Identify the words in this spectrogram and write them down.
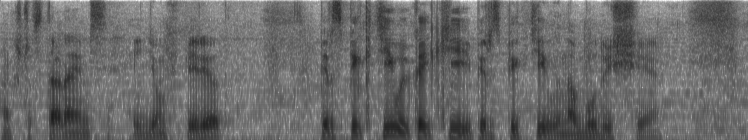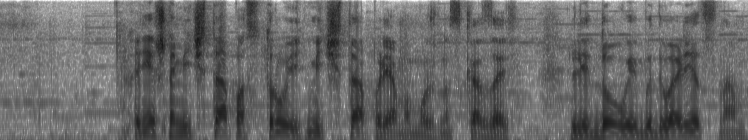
Так что стараемся, идем вперед. Перспективы какие? Перспективы на будущее? Конечно, мечта построить, мечта прямо можно сказать. Ледовый бы дворец нам.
